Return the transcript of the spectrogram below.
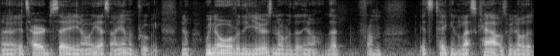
uh, it's hard to say, you know, yes, I am improving. You know, we know over the years and over the, you know, that from it's taking less cows. We know that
